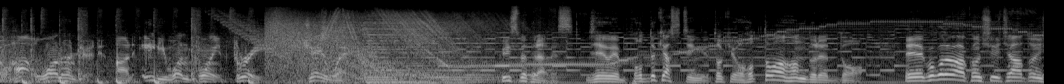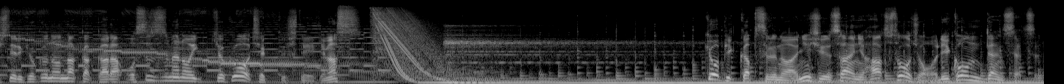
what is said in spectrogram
HOT 100 on 81.3 J-WAVE クリス・ベプラーです。J-WAVE ポッドキャスティング TOKYO HOT 100、えーここでは今週チャートにしている曲の中からおすすめの一曲をチェックしていきます。今日ピックアップするのは23位に初登場離婚伝説。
